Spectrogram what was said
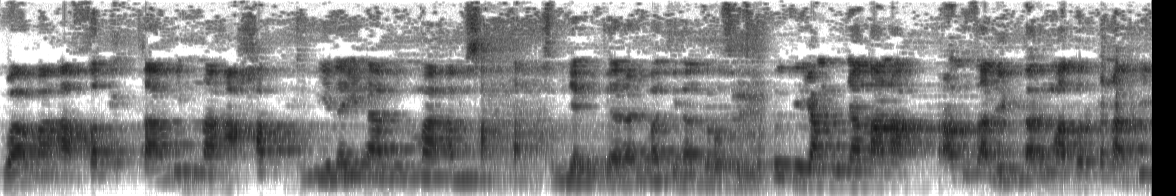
Wa ma akhad taminna ahabdu ilaina mimma amsahta. Semenjak itu Madinah Rasulullah. Itu yang punya tanah ratusan hektar matur ke Nabi,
